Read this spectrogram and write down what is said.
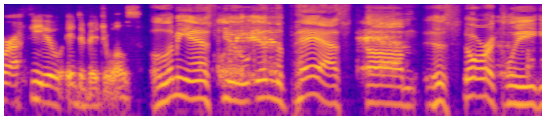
or a few individuals. Let me ask you in the past, um, historically,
